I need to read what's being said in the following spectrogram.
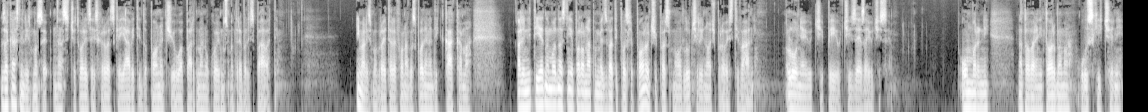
Zakasnili smo se, nas četvorica iz Hrvatske, javiti do ponoći u apartmanu u kojemu smo trebali spavati. Imali smo broj telefona gospodina Dikakama, ali niti jednom od nas nije palo na pamet zvati poslije ponoći, pa smo odlučili noć provesti vani, lunjajući, pijući, zezajući se. Umorni, natovareni torbama, ushićeni,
